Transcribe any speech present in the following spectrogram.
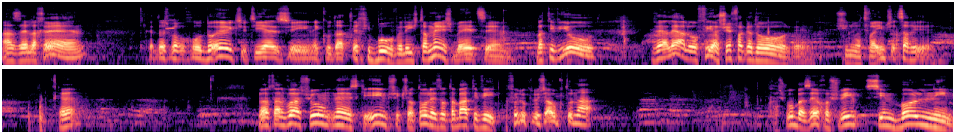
אז לכן, הקדוש ברוך הוא דואג שתהיה איזושהי נקודת חיבור ולהשתמש בעצם בטבעיות ועליה להופיע שפע גדול ושינוי התוואים שצריך, כן? לא עשתה נבואה שום נס, כי אם שקשרתו לאיזו טבעת טבעית, אפילו קלושה וכתונה. חשבו בזה חושבים סימבולנים.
